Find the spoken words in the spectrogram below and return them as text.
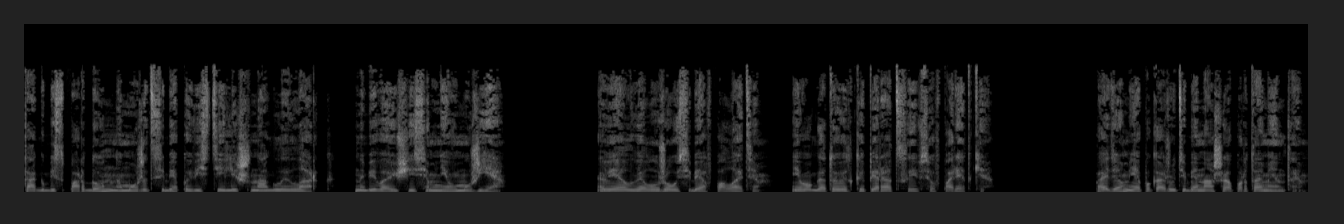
Так беспардонно может себя повести лишь наглый Ларк, набивающийся мне в мужья. Велвел уже у себя в палате. Его готовят к операции, все в порядке. Пойдем, я покажу тебе наши апартаменты.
